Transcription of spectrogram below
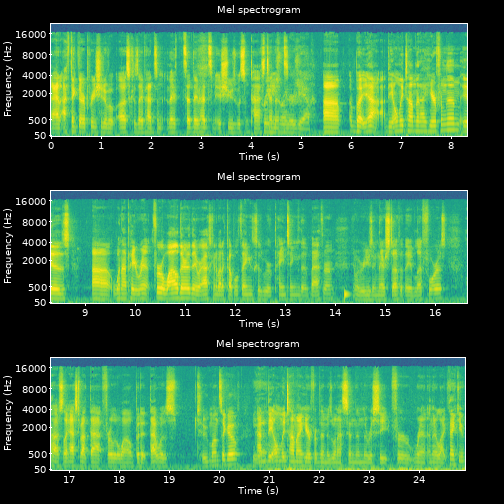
and I think they're appreciative of us because they've had some. They've said they've had some issues with some past Previous tenants. renters, yeah. Uh, but yeah, the only time that I hear from them is uh, when I pay rent. For a while there, they were asking about a couple things because we were painting the bathroom and we were using their stuff that they had left for us. Uh, so they asked about that for a little while, but it, that was two months ago. Yeah. And the only time I hear from them is when I send them the receipt for rent, and they're like, "Thank you."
